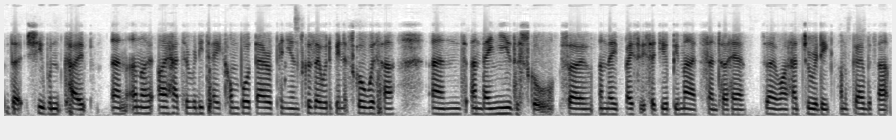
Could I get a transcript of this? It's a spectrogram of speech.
that she wouldn't cope. And, and I, I had to really take on board their opinions because they would have been at school with her and, and they knew the school. So, and they basically said, you'd be mad to send her here. So I had to really kind of go with that.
